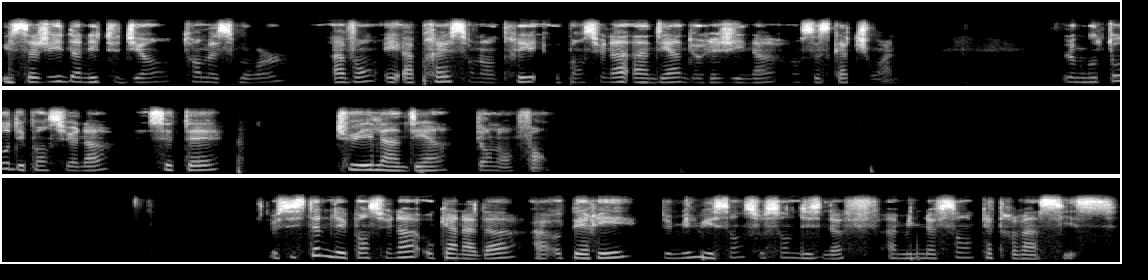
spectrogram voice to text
Il s'agit d'un étudiant, Thomas Moore, avant et après son entrée au pensionnat indien de Regina en Saskatchewan. Le motto des pensionnats, c'était Tuer l'Indien dans l'enfant. Le système des pensionnats au Canada a opéré de 1879 à 1986.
